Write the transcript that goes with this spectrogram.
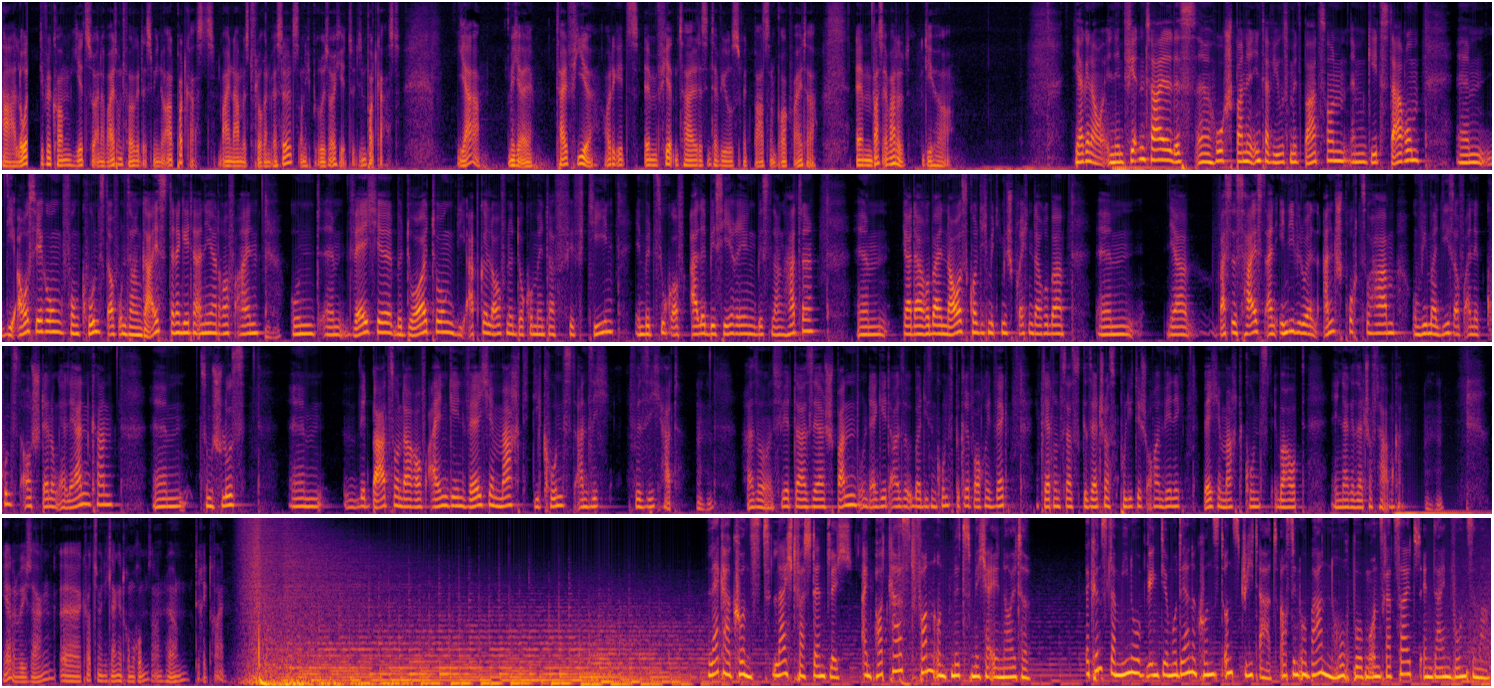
Hallo und willkommen hier zu einer weiteren Folge des Mino Art Podcasts. Mein Name ist Florian Wessels und ich begrüße euch hier zu diesem Podcast. Ja, Michael, Teil 4. Heute geht es im vierten Teil des Interviews mit Barz und Brock weiter. Ähm, was erwartet die Hörer? Ja, genau. In dem vierten Teil des äh, hochspannenden Interviews mit Barzon ähm, geht es darum, ähm, die Auswirkungen von Kunst auf unseren Geist, denn da geht er näher drauf ein, mhm. und ähm, welche Bedeutung die abgelaufene Documenta 15 in Bezug auf alle bisherigen bislang hatte. Ähm, ja, darüber hinaus konnte ich mit ihm sprechen darüber, ähm, ja, was es heißt, einen individuellen Anspruch zu haben und wie man dies auf eine Kunstausstellung erlernen kann. Ähm, zum Schluss ähm, wird Barzon darauf eingehen, welche Macht die Kunst an sich für sich hat. Mhm. Also es wird da sehr spannend und er geht also über diesen Kunstbegriff auch hinweg, erklärt uns das gesellschaftspolitisch auch ein wenig, welche Macht Kunst überhaupt in der Gesellschaft haben kann. Mhm. Ja, dann würde ich sagen, äh, quatschen wir nicht lange drum rum, sondern hören direkt rein. Lecker Kunst, leicht verständlich. Ein Podcast von und mit Michael Neute. Der Künstler Mino bringt dir moderne Kunst und Street Art aus den urbanen Hochburgen unserer Zeit in dein Wohnzimmer.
